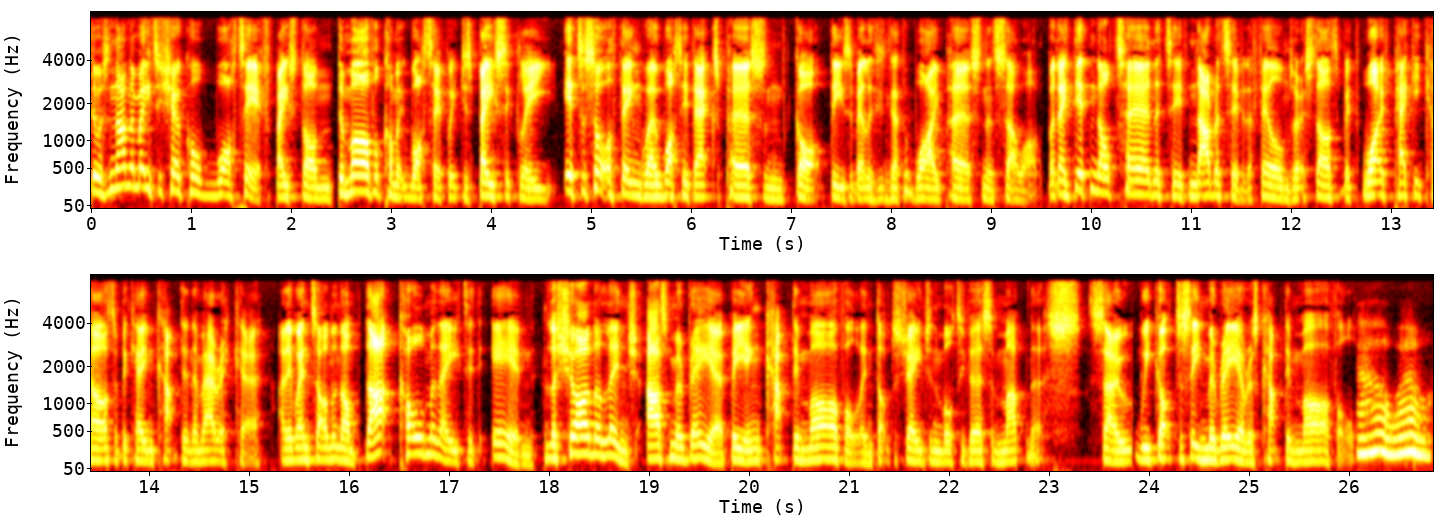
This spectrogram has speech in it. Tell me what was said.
there was an animated show called What If based on the Marvel comic What If, which is basically it's a sort of thing where what if X person got these abilities instead of Y person and so on. But they did an alternative narrative of the films where it started with what if Peggy Carter became Captain America and it went on and on. That culminated in Lashana Lynch as Maria being Captain Marvel in Doctor Strange and the Multiverse of Madness. So we got to see Maria as Captain Marvel. Oh, wow.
